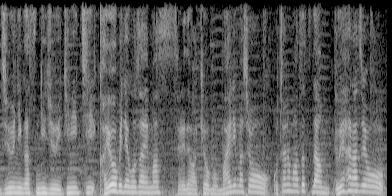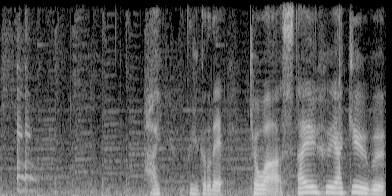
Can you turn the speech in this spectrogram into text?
12月21日火曜日でございます。それでは今日も参りましょう。お茶の間雑談上原城。はい。ということで今日はスタイフ野球部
